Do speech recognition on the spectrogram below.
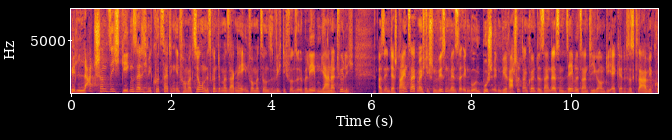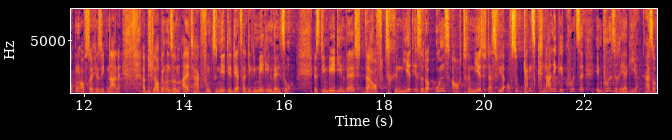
belatschern sich gegenseitig mit kurzzeitigen Informationen. Das könnte man sagen, hey, Informationen sind wichtig für unser Überleben. Ja, natürlich. Also in der Steinzeit möchte ich schon wissen, wenn es da irgendwo im Busch irgendwie raschelt, dann könnte es sein, da ist ein Säbelzahntiger um die Ecke. Das ist klar, wir gucken auf solche Signale. Aber ich glaube, in unserem Alltag funktioniert die derzeitige Medienwelt so, dass die Medienwelt darauf trainiert ist oder uns auch trainiert, dass wir auf so ganz knallige, kurze Impulse reagieren. Also,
